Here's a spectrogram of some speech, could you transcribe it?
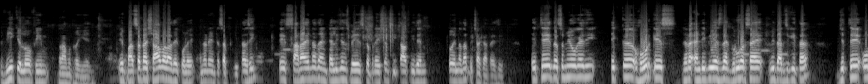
20 ਕਿਲੋ ਫੀਮ ਬਰਾਮਦ ਹੋਈ ਹੈ ਜੀ। ਇਹ ਬੱਸ ਅੱਡਾ ਸ਼ਾਹ ਵਾਲਾ ਦੇ ਕੋਲੇ ਇਹਨਾਂ ਨੇ ਇੰਟਰਸੈਪਟ ਕੀਤਾ ਸੀ ਤੇ ਸਾਰਾ ਇਹਨਾਂ ਦਾ ਇੰਟੈਲੀਜੈਂਸ ਬੇਸਡ ਆਪਰੇਸ਼ਨ ਸੀ, ਕਾਫੀ ਦਿਨ ਤੋਂ ਇਹਨਾਂ ਦਾ ਪਿੱਛਾ ਕਰ ਰਹੇ ਸੀ। ਇੱਥੇ ਦੱਸਣਯੋਗ ਹੈ ਜੀ, ਇੱਕ ਹੋਰ ਕੇਸ ਜਿਹੜਾ ਐਨਡੀਪੀਐਸ ਦਾ ਗੁਰੂ ਹਰਸਾਏ ਵੀ ਦਰਜ ਕੀਤਾ, ਜਿੱਥੇ ਉਹ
